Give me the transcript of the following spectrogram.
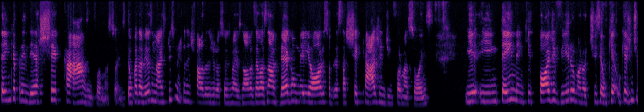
têm que aprender a checar as informações. Então, cada vez mais, principalmente quando a gente fala das gerações mais novas, elas navegam melhor sobre essa checagem de informações e, e entendem que pode vir uma notícia, o que, o que a gente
